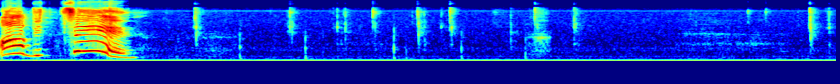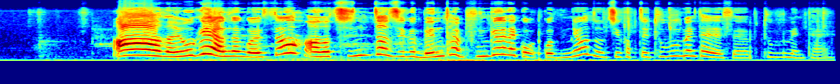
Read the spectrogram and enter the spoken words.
아 미친! 아, 나 여기에 안 간 거였어? 아, 나 진짜 지금 멘탈 붕괴될 것 같거든요? 저 지금 갑자기 두부 멘탈 됐어요. 두부 멘탈.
